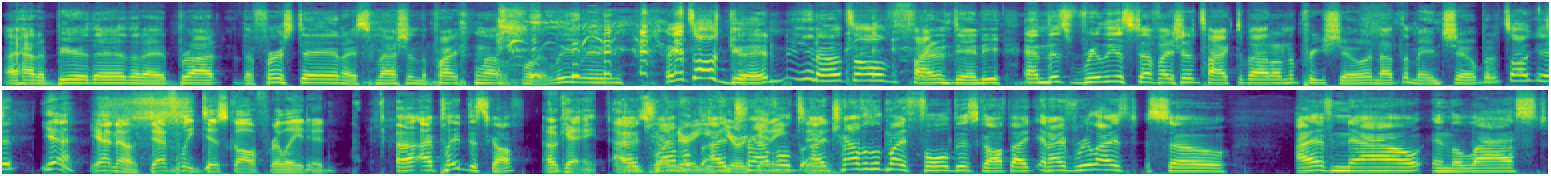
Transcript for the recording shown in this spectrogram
I had a beer there that I had brought the first day, and I smashed in the parking lot before leaving. Like it's all good, you know, it's all fine and dandy. And this really is stuff I should have talked about on the pre-show and not the main show, but it's all good. Yeah, yeah, no, definitely disc golf related. Uh, I played disc golf. Okay, I was wondering if I traveled. to. I traveled with my full disc golf bag, and I've realized. So, I have now in the last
